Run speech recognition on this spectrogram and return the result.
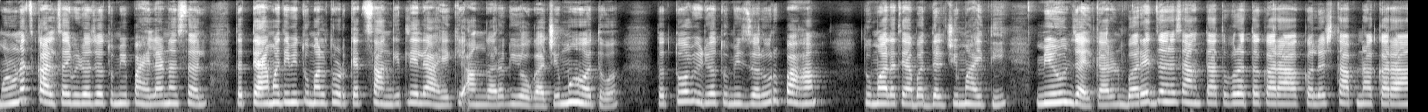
म्हणूनच कालचा व्हिडिओ जर तुम्ही पाहिला नसेल तर त्यामध्ये मी तुम्हाला थोडक्यात सांगितलेलं आहे की अंगारक योगाचे महत्त्व तर तो व्हिडिओ तुम्ही जरूर पहा. तुम्हाला त्याबद्दलची माहिती मिळून जाईल. कारण बरेच जण सांगतात व्रत करा कलश स्थापना करा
